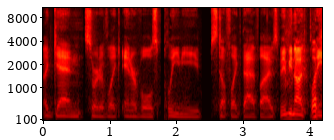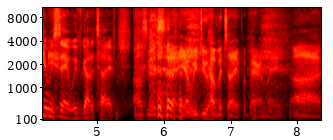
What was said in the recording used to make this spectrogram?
again, sort of like intervals, Plini stuff like that vibes. Maybe not. What can we say? We've got a type. I was gonna say, yeah, we do have a type apparently. Uh,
